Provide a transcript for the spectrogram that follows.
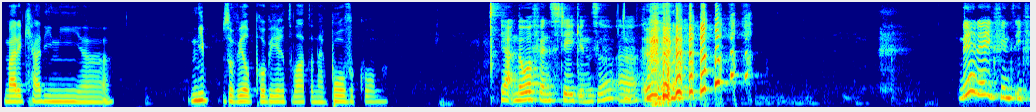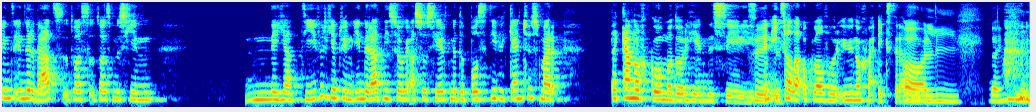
Maar ik ga die niet, eh, niet zoveel proberen te laten naar boven komen. ja, no offense taken, ze. Eh. nee, nee, ik vind, ik vind inderdaad, het was, het was misschien negatiever. Je hebt je inderdaad niet zo geassocieerd met de positieve kantjes, maar dat kan nog komen doorheen de serie. En ik zal dat ook wel voor u nog wat extra Oh, doen. lief. Dank je.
